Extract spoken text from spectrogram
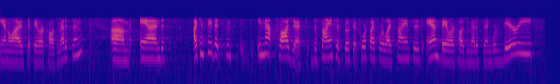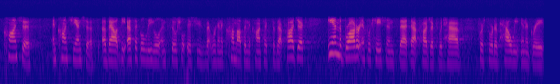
analyzed at Baylor College of Medicine. Um, and I can say that since in that project, the scientists both at 454 Life Sciences and Baylor College of Medicine were very conscious and conscientious about the ethical, legal, and social issues that were going to come up in the context of that project and the broader implications that that project would have for sort of how we integrate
